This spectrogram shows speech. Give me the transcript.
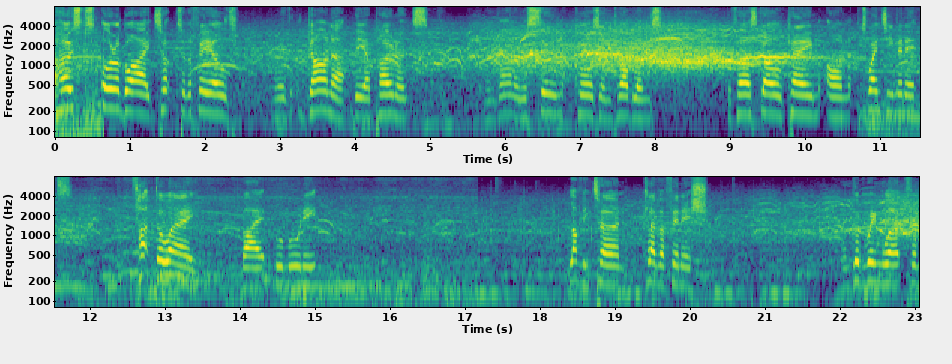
The hosts Uruguay took to the field with Ghana the opponents and Ghana was soon causing problems. The first goal came on 20 minutes, tucked away by Mumuni. Lovely turn, clever finish, and good wing work from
